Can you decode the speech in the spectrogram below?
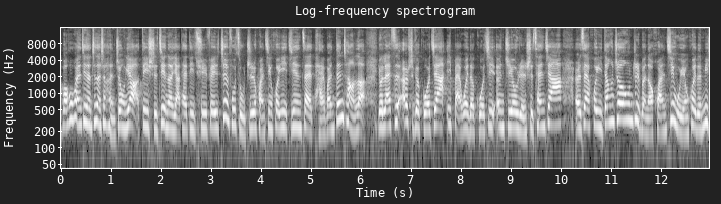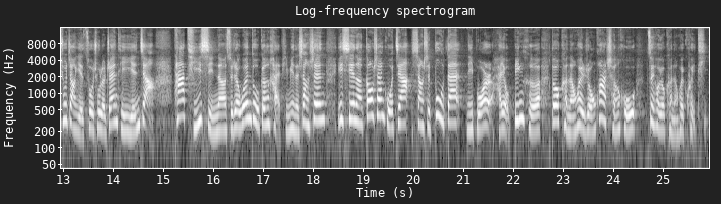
保护环境呢真的是很重要。第十届呢亚太地区非政府组织环境会议今天在台湾登场了，有来自二十个国家一百位的国际 NGO 人士参加。而在会议当中，日本的环境委员会的秘书长也做出了专题演讲。他提醒呢，随着温度跟海平面的上升，一些呢高山国家，像是不丹、尼泊尔还有冰河，都有可能会融化成湖，最后有可能会溃堤。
